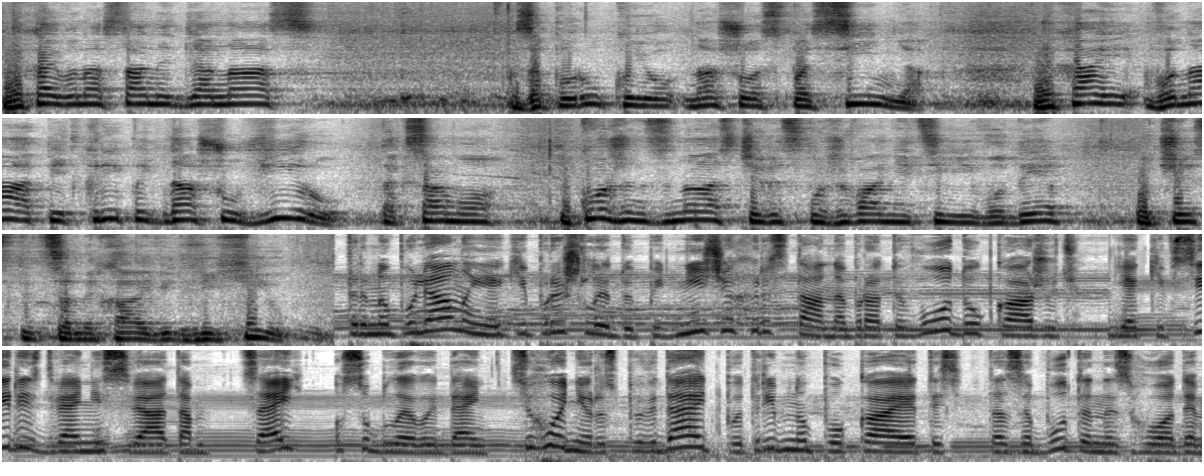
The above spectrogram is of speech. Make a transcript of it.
Нехай вона стане для нас запорукою нашого спасіння. Нехай вона підкріпить нашу віру. Так само і кожен з нас через споживання цієї води очиститься нехай від гріхів. Тернополяни, які прийшли до підніжжя Христа набрати воду, кажуть, як і всі різдвяні свята, цей особливий день. Сьогодні розповідають, потрібно покаятись та забути незгоди.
